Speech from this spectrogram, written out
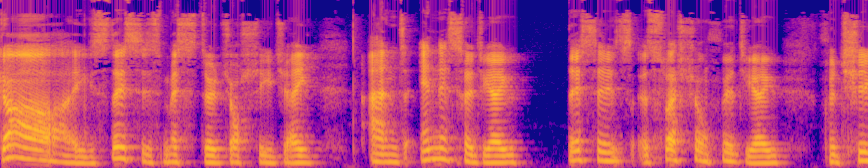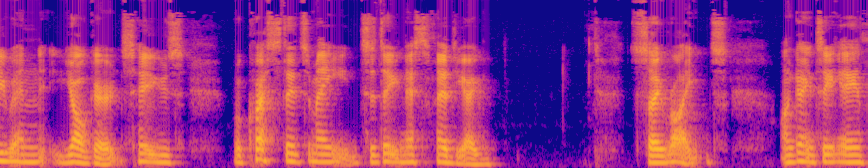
Guys, this is Mr. Joshie J and in this video, this is a special video for Chewing Yogurt who's requested me to do this video. So right, I'm going to give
